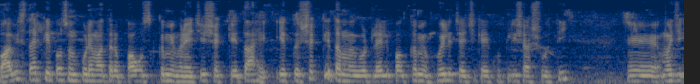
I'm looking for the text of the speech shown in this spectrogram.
बावीस तारखेपासून पुढे मात्र पाऊस कमी होण्याची शक्यता आहे. एक तर शक्यता मी म्हटलेली पण कमी होईल याची काही कुठली शाश्वती म्हणजे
